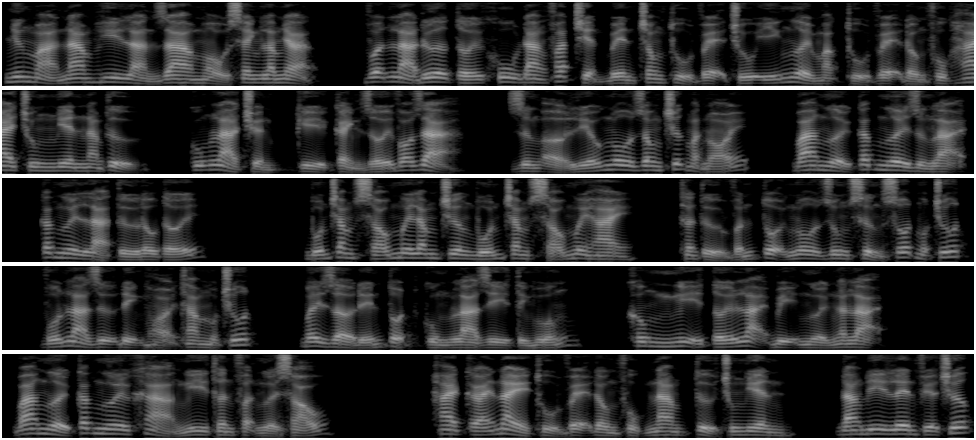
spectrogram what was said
nhưng mà nam hy làn da màu xanh lam nhạt, vẫn là đưa tới khu đang phát triển bên trong thủ vệ chú ý người mặc thủ vệ đồng phục hai trung niên nam tử, cũng là truyền kỳ cảnh giới võ giả, dừng ở liếu ngô rong trước mặt nói, ba người các ngươi dừng lại, các ngươi là từ đâu tới? 465 chương 462, thân tử vấn tội Ngô Dung sửng sốt một chút, vốn là dự định hỏi thăm một chút, bây giờ đến tột cùng là gì tình huống, không nghĩ tới lại bị người ngăn lại. Ba người các ngươi khả nghi thân phận người sáu. Hai cái này thủ vệ đồng phục nam tử trung niên, đang đi lên phía trước,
